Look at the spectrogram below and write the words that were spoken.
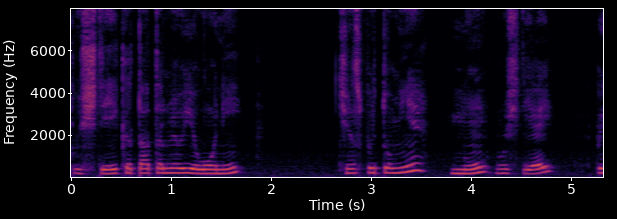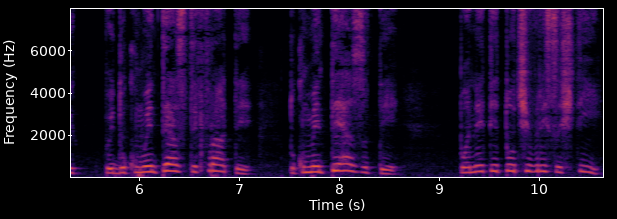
Tu știai că tatăl meu e Oni? Ce-mi spui tu mie? Nu, nu știai? Păi, păi documentează-te, frate! Documentează-te! Pănete tot ce vrei să știi!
